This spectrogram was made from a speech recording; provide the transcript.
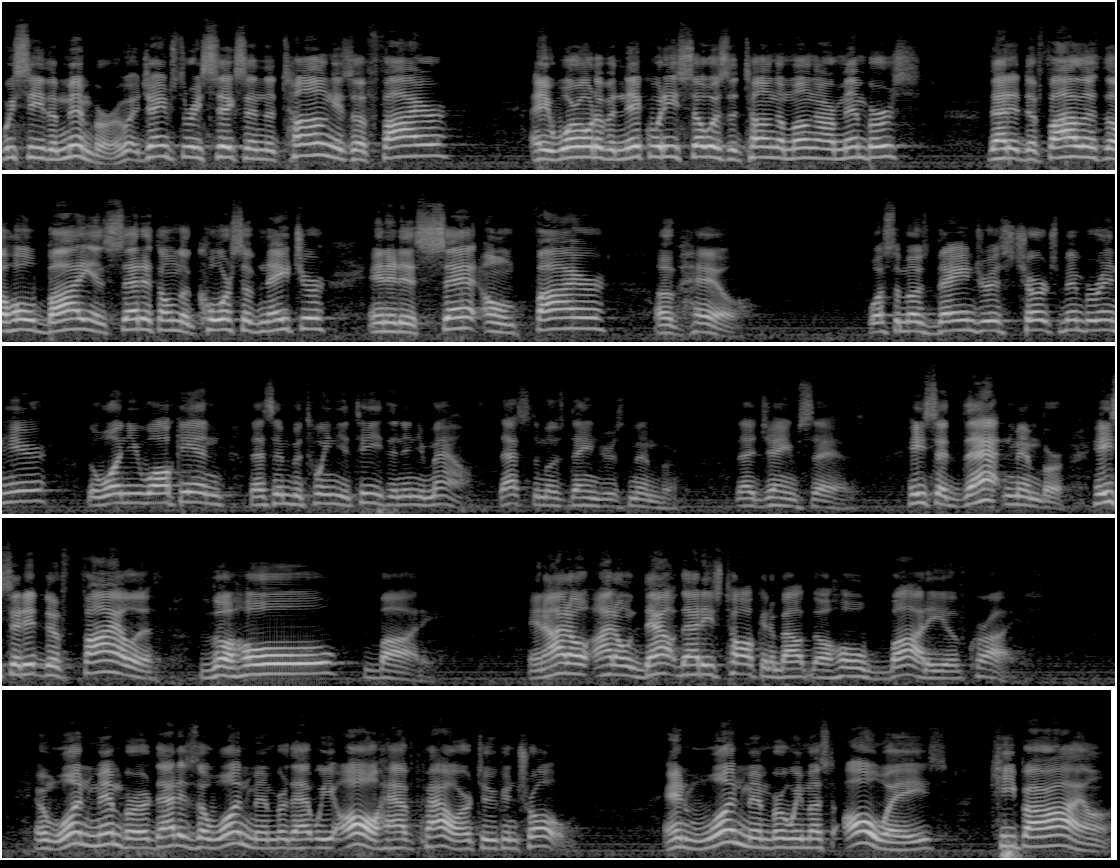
we see the member. James 3 6, and the tongue is a fire, a world of iniquity, so is the tongue among our members that it defileth the whole body and setteth on the course of nature, and it is set on fire of hell. What's the most dangerous church member in here? The one you walk in that's in between your teeth and in your mouth. That's the most dangerous member that James says. He said, That member. He said, It defileth the whole body. And I don't, I don't doubt that he's talking about the whole body of Christ. And one member, that is the one member that we all have power to control. And one member we must always keep our eye on.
